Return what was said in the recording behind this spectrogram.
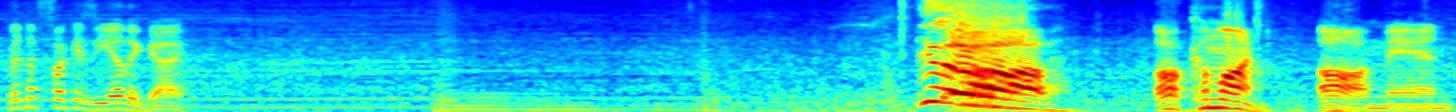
where the fuck is the other guy? Yeah! Oh, come on. Oh, man.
